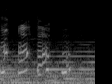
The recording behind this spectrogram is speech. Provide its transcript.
Ha ha ha ha!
